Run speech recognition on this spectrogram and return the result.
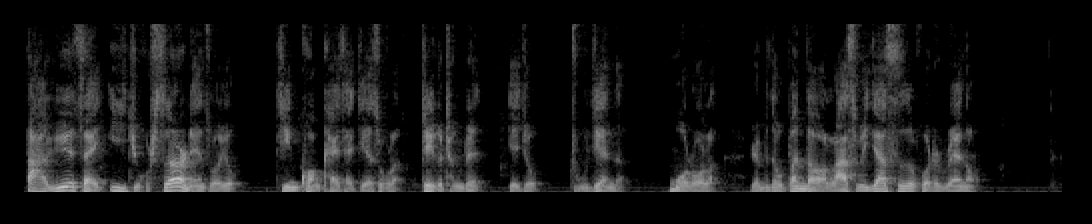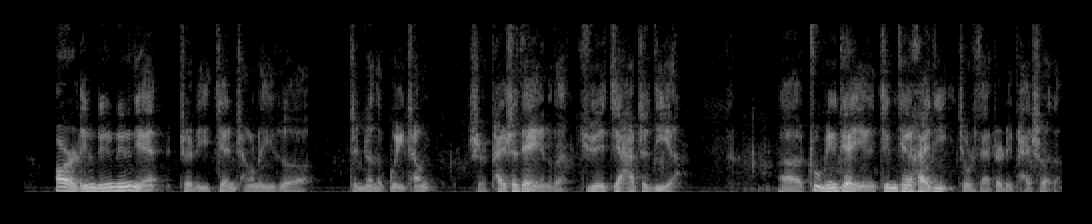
大约在一九四二年左右，金矿开采结束了，这个城镇也就逐渐的没落了，人们都搬到拉斯维加斯或者 Reno。二零零零年，这里建成了一个真正的鬼城，是拍摄电影的绝佳之地啊！呃，著名电影《惊天骇地》就是在这里拍摄的。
